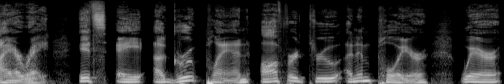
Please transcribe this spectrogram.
IRA. It's a, a group plan offered through an employer where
